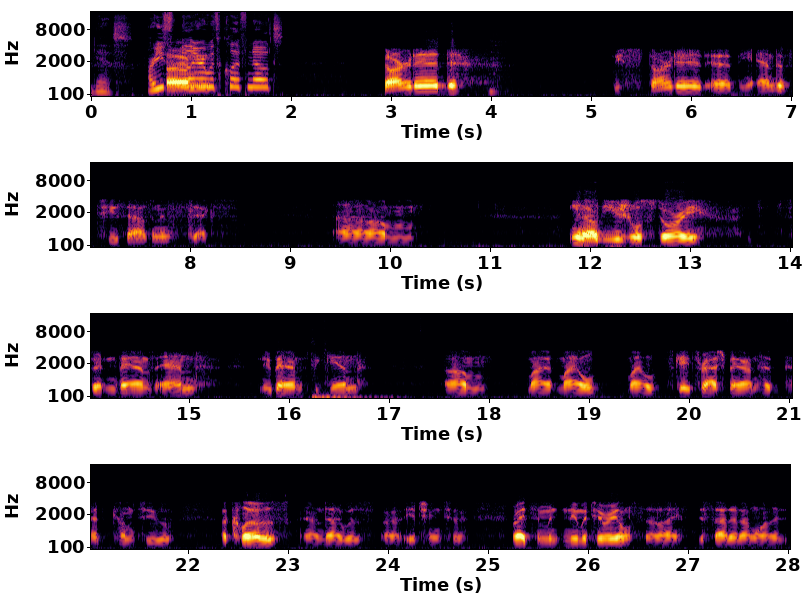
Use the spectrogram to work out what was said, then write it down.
Yes. Are you familiar Um, with Cliff Notes? started. We started at the end of 2006. Um, you know the usual story. Certain bands end, new bands begin. Um, my my old my old skate thrash band had had come to a close, and I was uh, itching to write some new material. So I decided I wanted it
